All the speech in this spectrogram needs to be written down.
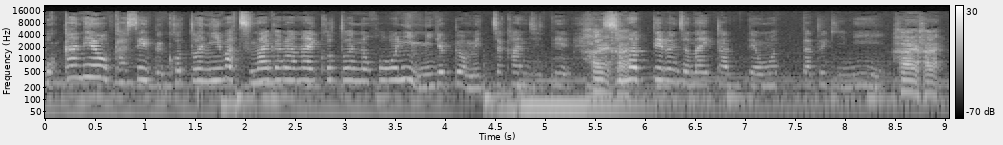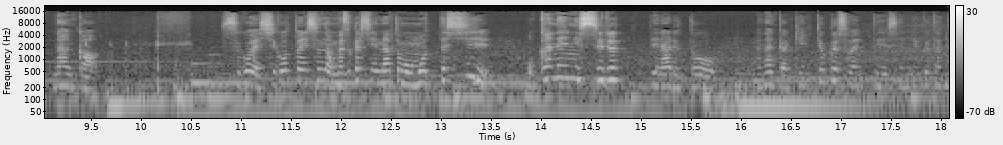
お金を稼ぐことにはつながらないことの方に魅力をめっちゃ感じてはいしまはいってるんじゃないかって思った時にはいはい。なんかすごい仕事にするの難しいなとも思ったしお金にするってなるとなんか結局そうやって戦略立てて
